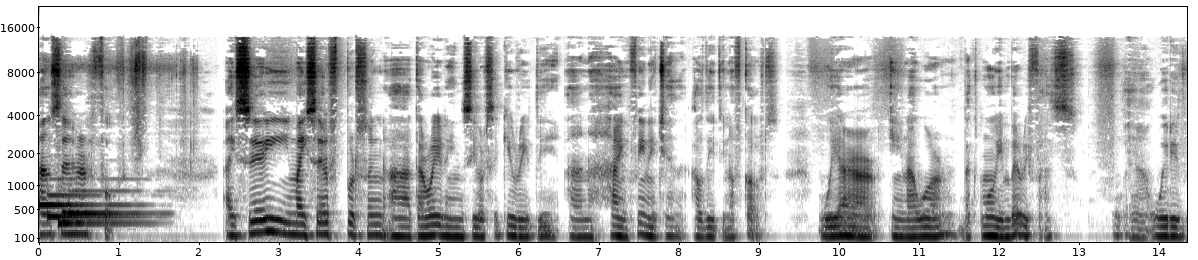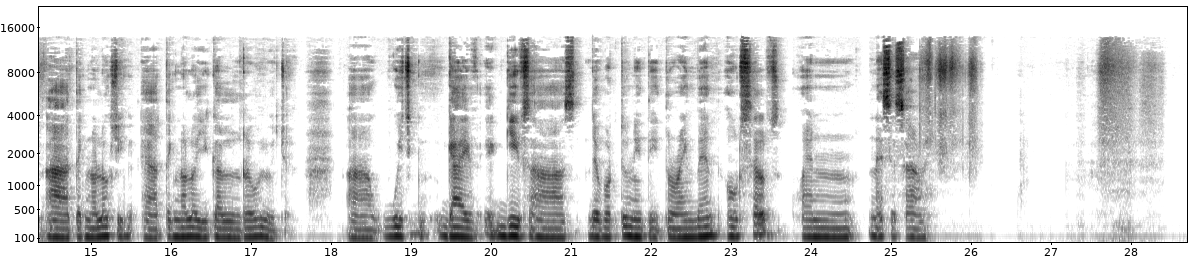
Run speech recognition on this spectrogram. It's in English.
Answer 4. I see myself pursuing a career in cybersecurity and having finished auditing, of course. We are in a world that's moving very fast. Uh, we live a, technologi- a technological revolution, uh, which give, gives us the opportunity to reinvent ourselves when necessary.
